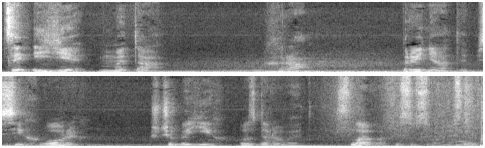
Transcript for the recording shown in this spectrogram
це і є мета храму прийняти всіх хворих, щоб їх оздоровити. Слава Ісусу Христу!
